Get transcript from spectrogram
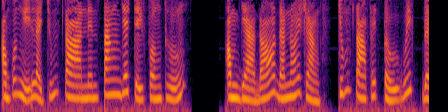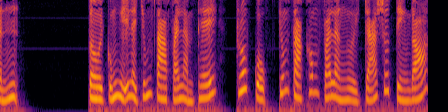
Ông có nghĩ là chúng ta nên tăng giá trị phần thưởng? Ông già đó đã nói rằng chúng ta phải tự quyết định. Tôi cũng nghĩ là chúng ta phải làm thế. Rốt cuộc chúng ta không phải là người trả số tiền đó.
